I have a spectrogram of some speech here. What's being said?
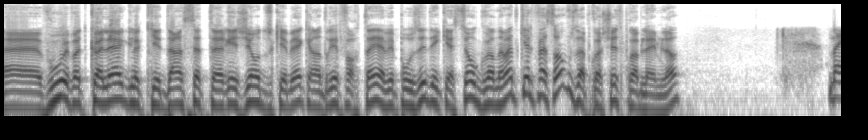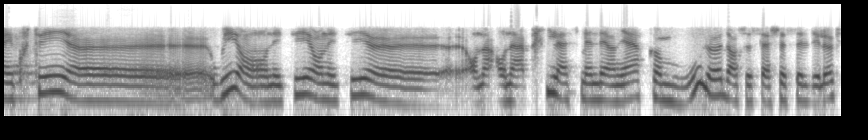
Euh, vous et votre collègue là, qui est dans cette région du Québec, André Fortin, avez posé des questions au gouvernement. De quelle façon vous approchez ce problème-là? Ben écoutez, euh, oui, on était, on était, euh, on a, on a appris la semaine dernière, comme vous, là, dans ce CHSLD là, que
